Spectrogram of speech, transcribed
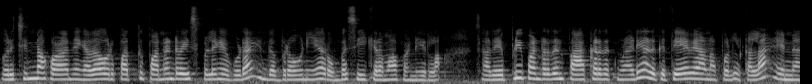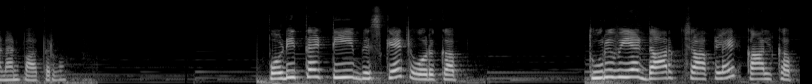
ஒரு சின்ன குழந்தைங்க அதாவது ஒரு பத்து பன்னெண்டு வயசு பிள்ளைங்க கூட இந்த ப்ரௌனியை ரொம்ப சீக்கிரமாக பண்ணிடலாம். ஸோ அதை எப்படி பண்ணுறதுன்னு பார்க்குறதுக்கு முன்னாடி அதுக்கு தேவையான பொருட்கள்லாம் என்னென்னு பார்த்துருவோம். பொடித்த டீ பிஸ்கெட் ஒரு கப் துருவிய டார்க் சாக்லேட் கால் கப்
